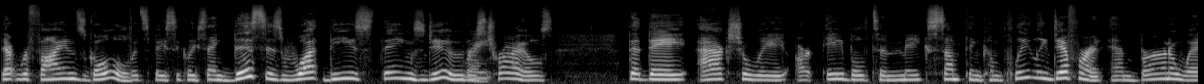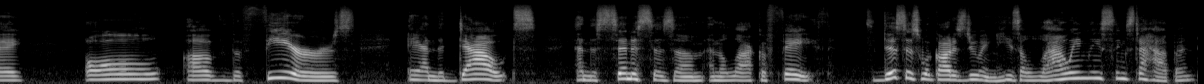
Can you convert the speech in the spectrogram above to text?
that refines gold. It's basically saying this is what these things do, these right. trials, that they actually are able to make something completely different and burn away all of the fears and the doubts and the cynicism and the lack of faith. This is what God is doing. He's allowing these things to happen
